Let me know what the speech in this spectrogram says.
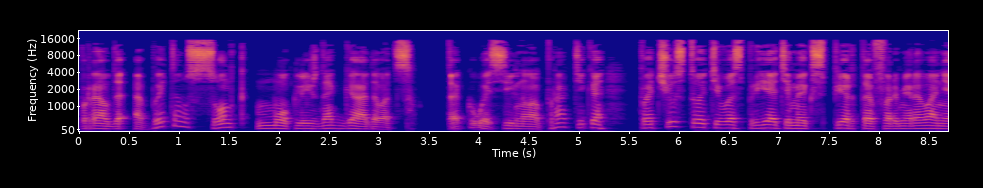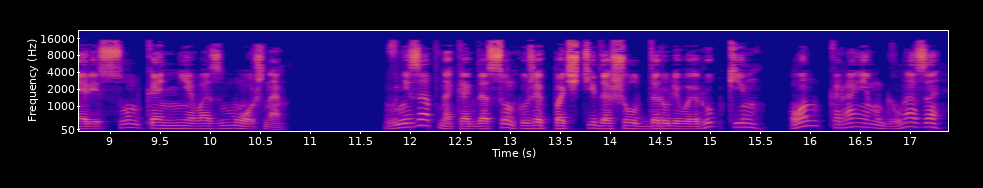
Правда, об этом Сонг мог лишь догадываться. Такого сильного практика – Почувствовать восприятием эксперта формирования рисунка невозможно. Внезапно, когда Сонг уже почти дошел до рулевой рубки, он краем глаза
